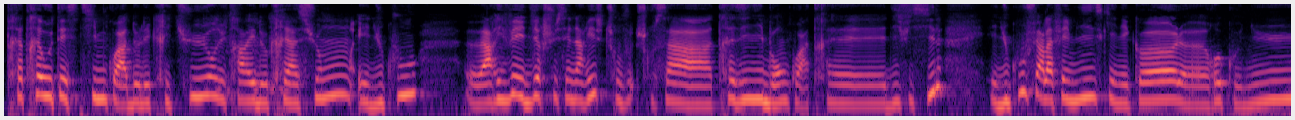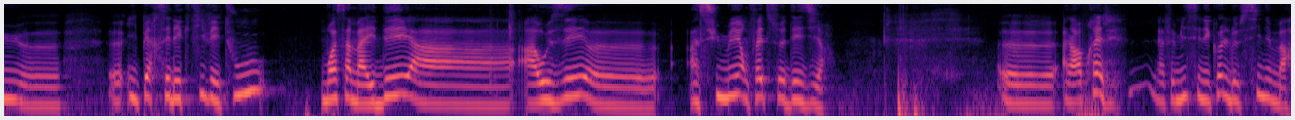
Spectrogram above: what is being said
très très haute estime quoi, de l'écriture, du travail de création. Et du coup, euh, arriver et dire je suis scénariste, je trouve, je trouve, ça très inhibant, quoi, très difficile. Et du coup, faire la féministe, qui est une école euh, reconnue, euh, hyper sélective et tout, moi, ça m'a aidé à, à oser assumer en fait ce désir. alors après, la féministe, c'est une école de cinéma.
